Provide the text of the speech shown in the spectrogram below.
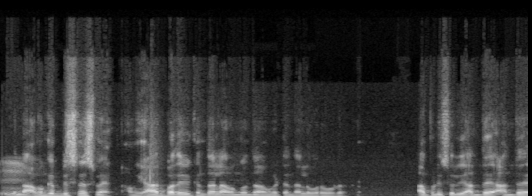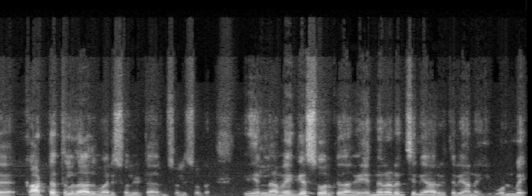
ஏன்னா அவங்க பிஸ்னஸ் மேன் அவங்க யார் பதவிக்கு இருந்தாலும் அவங்க வந்து அவங்ககிட்ட நல்ல உறவோடு இருக்கணும். அப்படின்னு சொல்லி அந்த அந்த காட்டத்துல தான் அது மாதிரி சொல்லிட்டாருன்னு சொல்லி சொல்றேன். இது எல்லாமே கெஸ் ஒர்க்கு தாங்க. என்ன நடந்துச்சுன்னு யாருக்கு தெரியும். ஆனா உண்மை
